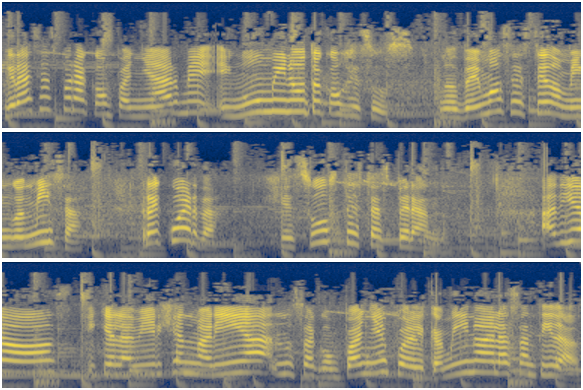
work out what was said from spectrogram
Gracias por acompañarme en un minuto con Jesús. Nos vemos este domingo en misa. Recuerda, Jesús te está esperando. Adiós y que la Virgen María nos acompañe por el camino de la santidad.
